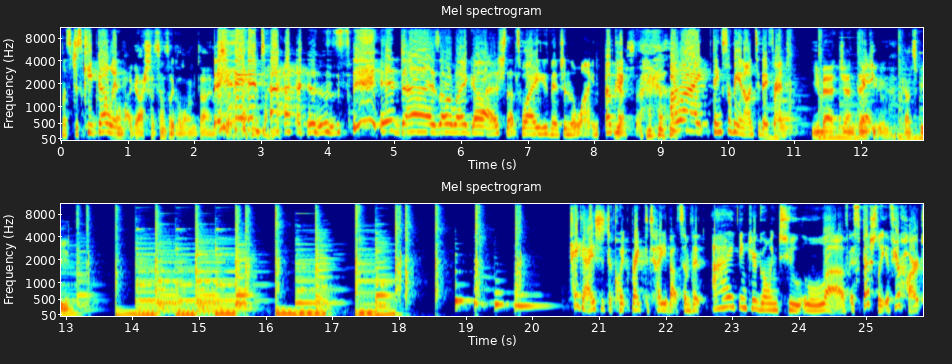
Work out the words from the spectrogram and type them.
Let's just keep going. Oh my gosh, that sounds like a long time. it does. It does. Oh my gosh. That's why you mentioned the wine. Okay. Yes. All right. Thanks for being on today, friend. You bet, Jen. Thank okay. you. Godspeed. Hey guys, just a quick break to tell you about something I think you're going to love, especially if your heart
